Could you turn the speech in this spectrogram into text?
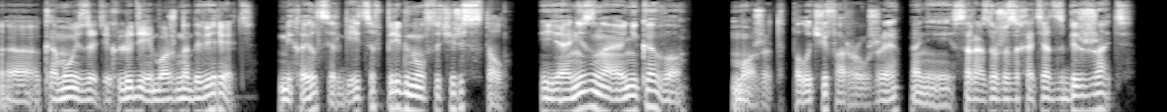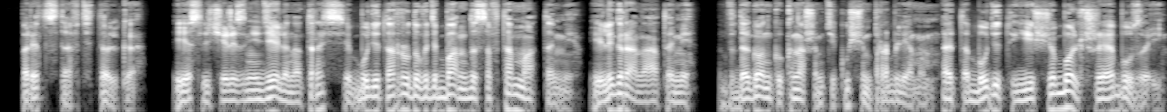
А кому из этих людей можно доверять? Михаил Сергейцев перегнулся через стол. Я не знаю никого. Может, получив оружие, они сразу же захотят сбежать. Представьте только, если через неделю на трассе будет орудовать банда с автоматами или гранатами, вдогонку к нашим текущим проблемам, это будет еще большей обузой.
